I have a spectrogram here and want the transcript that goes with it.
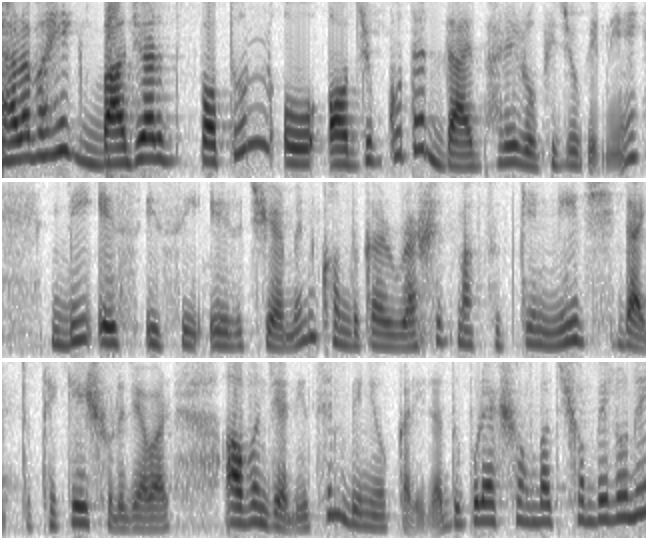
ধারাবাহিক বাজার পতন ও অযোগ্যতার দায়ভারের অভিযোগ এনে বিএসইসি এর চেয়ারম্যান খন্দকার রাশেদ মাকসুদকে নিজ দায়িত্ব থেকে সরে যাওয়ার আহ্বান জানিয়েছেন বিনিয়োগকারীরা। দুপুরে এক সংবাদ সম্মেলনে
